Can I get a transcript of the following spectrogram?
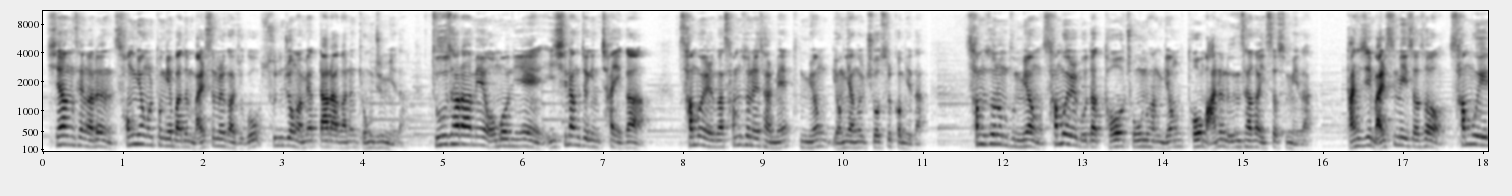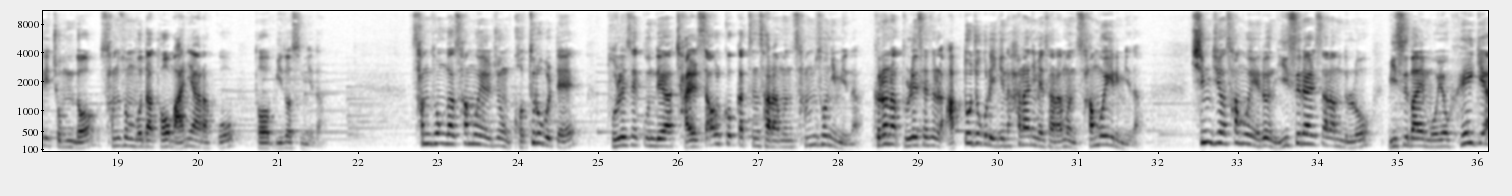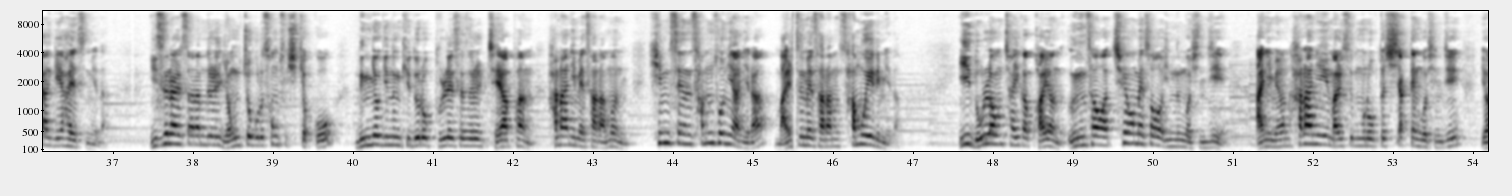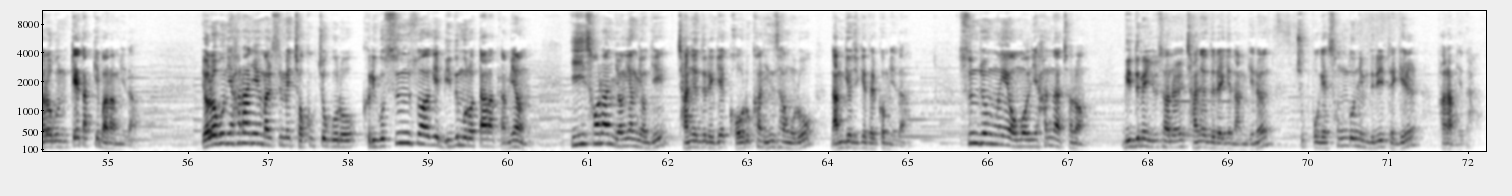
신앙생활은 성령을 통해 받은 말씀을 가지고 순종하며 따라가는 경주입니다. 두 사람의 어머니의 이 신앙적인 차이가 사무엘과 삼손의 삶에 분명 영향을 주었을 겁니다. 삼손은 분명 사무엘보다 더 좋은 환경, 더 많은 은사가 있었습니다. 단지 말씀에 있어서 사무엘이 좀 더 삼손보다 더 많이 알았고 더 믿었습니다. 삼손과 사무엘 중 겉으로 볼 때 블레셋 군대와 잘 싸울 것 같은 사람은 삼손입니다. 그러나 블레셋을 압도적으로 이기는 하나님의 사람은 사무엘입니다. 심지어 사무엘은 이스라엘 사람들로 미스바에 모여 회개하게 하였습니다. 이스라엘 사람들을 영적으로 성숙시켰고 능력 있는 기도로 블레셋을 제압한 하나님의 사람은 힘센 삼손이 아니라 말씀의 사람 사무엘입니다. 이 놀라운 차이가 과연 은사와 체험에서 있는 것인지 아니면 하나님의 말씀으로부터 시작된 것인지 여러분 깨닫기 바랍니다. 여러분이 하나님의 말씀에 적극적으로 그리고 순수하게 믿음으로 따랐다면 이 선한 영향력이 자녀들에게 거룩한 인상으로 남겨지게 될 겁니다. 순종의 어머니 한나처럼 믿음의 유산을 자녀들에게 남기는 축복의 성도님들이 되길 바랍니다.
